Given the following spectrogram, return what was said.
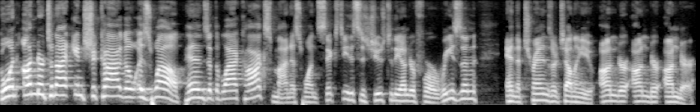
Going under tonight in Chicago as well. Pens at the Blackhawks, minus 160. This is juiced to the under for a reason. And the trends are telling you under, under, under.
